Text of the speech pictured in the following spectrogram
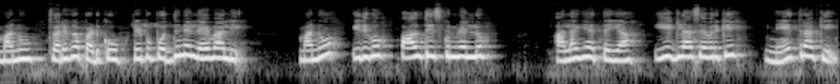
మను త్వరగా పడుకో రేపు పొద్దునే లేవాలి. మను ఇదిగో పాలు తీసుకుని వెళ్ళు. అలాగే అత్తయ్య ఈ గ్లాస్ ఎవరికి? నేత్రాకి.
